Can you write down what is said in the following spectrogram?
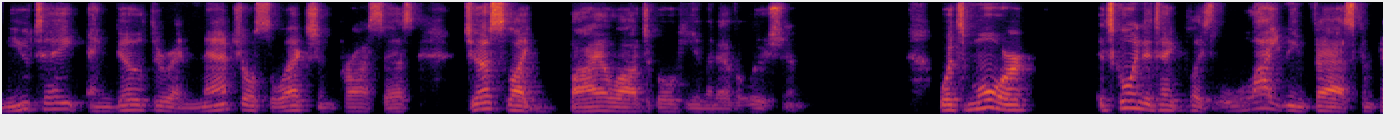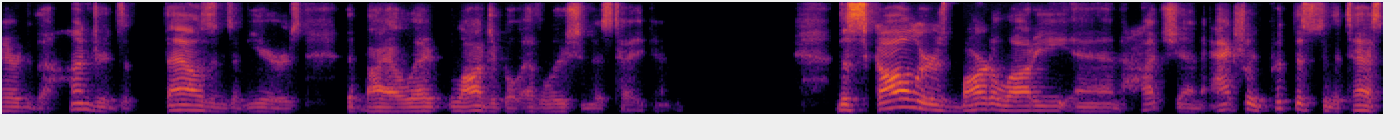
mutate, and go through a natural selection process, just like biological human evolution. What's more, it's going to take place lightning fast compared to the hundreds of thousands of years that biological evolution has taken. The scholars Bortolotti and Hutcheon actually put this to the test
